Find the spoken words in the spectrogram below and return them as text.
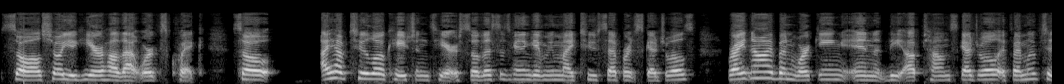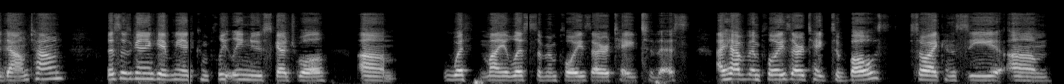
so I'll show you here how that works quick. So I have two locations here. So this is going to give me my two separate schedules. Right now I've been working in the uptown schedule. If I move to downtown, this is going to give me a completely new schedule um, with my list of employees that are tagged to this. I have employees that are tagged to both so I can see um,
